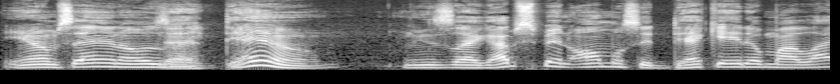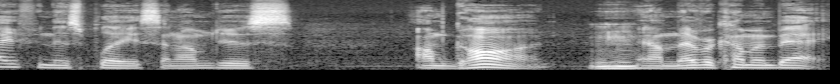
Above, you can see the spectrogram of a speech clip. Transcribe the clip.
You know what I'm saying? I was Yeah. like, damn. He's like, I've spent almost a decade of my life in this place, and I'm just, I'm gone, Mhm. and I'm never coming back.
